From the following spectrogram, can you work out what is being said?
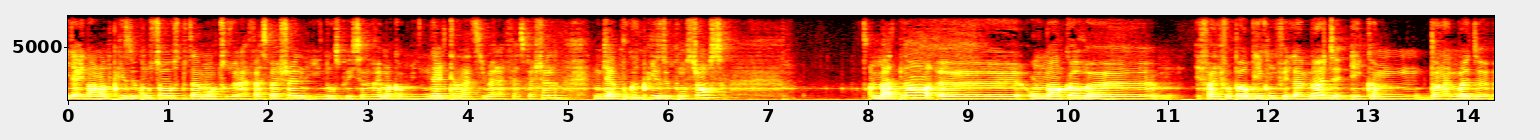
il y a énormément de prise de conscience, notamment autour de la fast fashion, et nous on se positionne vraiment comme une alternative à la fast fashion. Donc il y a beaucoup de prise de conscience. Maintenant, euh, on a encore... Enfin, il faut pas oublier qu'on fait de la mode, et comme dans la mode...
